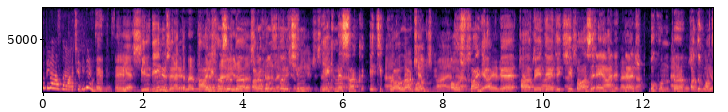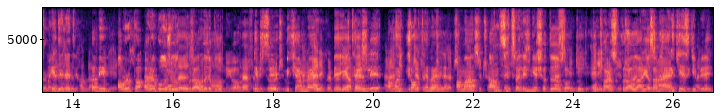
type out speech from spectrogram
Bunu biraz daha açabilir misiniz? E, evet, e. Bildiğin üzere hali hazırda arabulucular için yeknesak etik kurallar bulunuyor. Avustralya ve ABD'deki bazı eyaletler bu konuda adım atmayı denedi. Tabii Avrupa arabuluculuk kuralları bulunuyor. Hepsi mükemmel ve yeterli ama çok temeller. Ama Amstral'in yaşadığı zorluk bu tarz kurallar yazan herkes gibi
